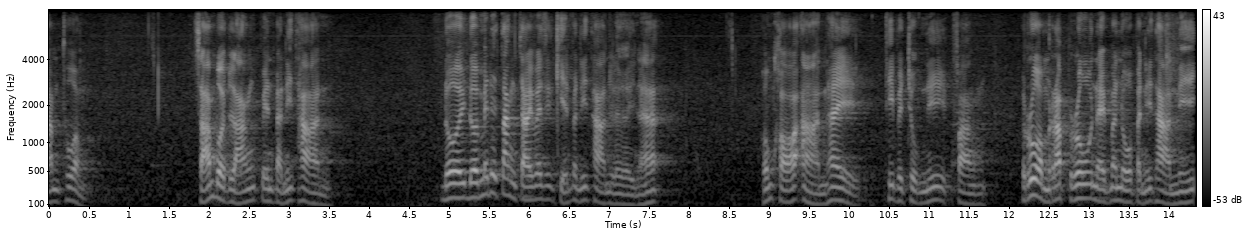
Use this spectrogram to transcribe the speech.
น้ำท่วมสามบทหลังเป็นปณิธาน โดยโดยไม่ได้ตั้งใจไว้จะเขียนปณิธานเลยนะฮะผมขออ่านให้ที่ประชุมนี้ฟังร่วมรับรู้ในมโนปณิธานนี้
